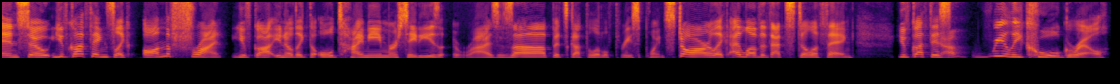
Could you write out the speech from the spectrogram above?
And so you've got things like on the front, you've got, you know, like the old timey Mercedes, it rises up, it's got the little three point star. Like, I love that that's still a thing. You've got this Yeah. really cool grill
